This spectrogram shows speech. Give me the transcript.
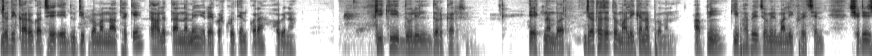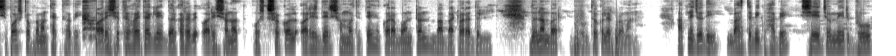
যদি কারও কাছে এই দুটি প্রমাণ না থাকে, তাহলে তার নামে রেকর্ড খতিয়ান করা হবে না। কি কি দলিল দরকার? এক নম্বর, যথাযথ মালিকানা প্রমাণ। আপনি কীভাবে জমির মালিক হয়েছেন সেটির স্পষ্ট প্রমাণ থাকতে হবে। অরেশ সূত্রে হয়ে থাকলে দরকার হবে অরেশ সনদ ও সকল অরেশদের সম্মতিতে করা বন্টন বা বাটোয়ারা দলিল। দু নম্বর ভূক দখলের প্রমাণ। আপনি যদি বাস্তবিকভাবে সে জমির ভূক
